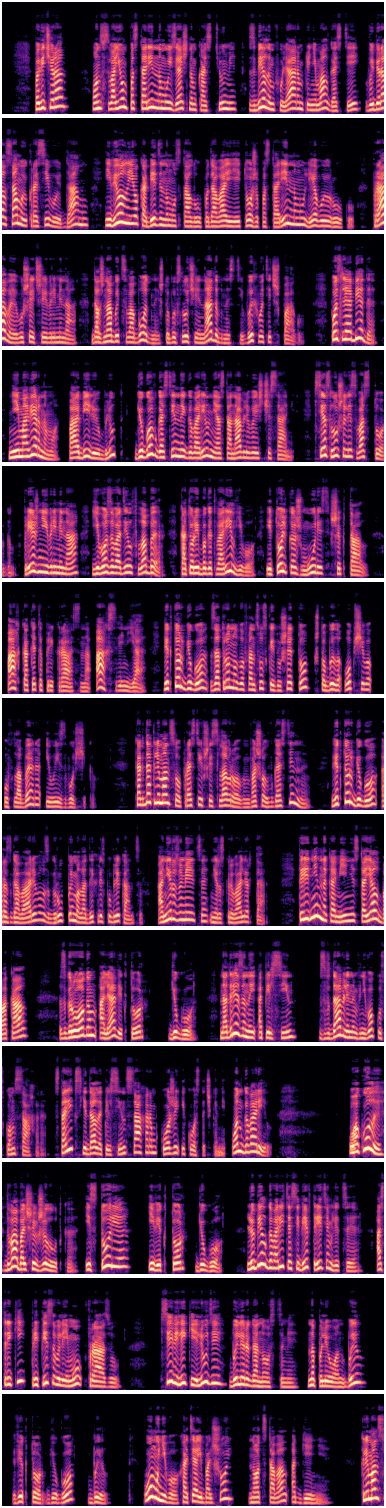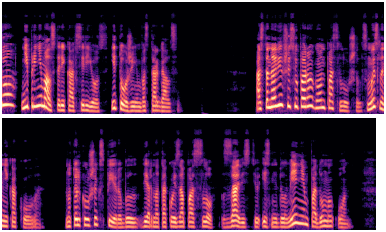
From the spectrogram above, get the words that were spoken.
По вечерам он в своем по-старинному изящном костюме с белым фуляром принимал гостей, выбирал самую красивую даму и вел ее к обеденному столу, подавая ей тоже по-старинному левую руку. Правая в ушедшие времена должна быть свободной, чтобы в случае надобности выхватить шпагу. После обеда, неимоверному по обилию блюд, Гюго в гостиной говорил, не останавливаясь часами. Все слушали с восторгом. В прежние времена его заводил Флабер, который боготворил его и только жмурясь шептал «Ах, как это прекрасно! Ах, свинья!» Виктор Гюго затронул во французской душе то, что было общего у Флабера и у извозчиков. Когда Клемансо, простившись с Лавровым, вошел в гостиную, Виктор Гюго разговаривал с группой молодых республиканцев. Они, разумеется, не раскрывали рта. Перед ним на камине стоял бокал с грогом а-ля Виктор Гюго, надрезанный апельсин с вдавленным в него куском сахара. Старик съедал апельсин с сахаром, кожей и косточками. Он говорил, у акулы два больших желудка — История и Виктор Гюго. Любил говорить о себе в третьем лице. Остряки приписывали ему фразу «Все великие люди были рогоносцами. Наполеон был, Виктор Гюго был». Ум у него, хотя и большой, но отставал от гения. Клемансо не принимал старика всерьез и тоже им восторгался. Остановившись у порога, он послушал, смысла никакого. Но только у Шекспира был верно такой запас слов. С завистью и с недоумением подумал он.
